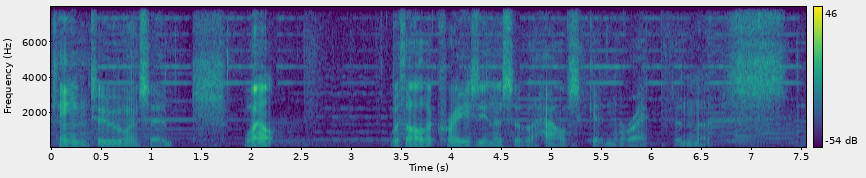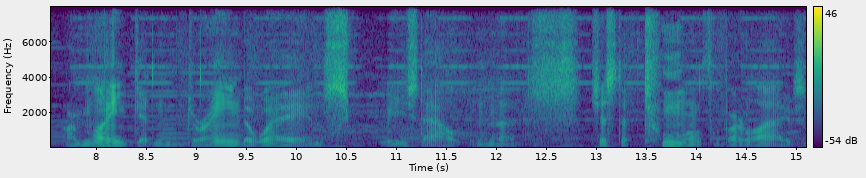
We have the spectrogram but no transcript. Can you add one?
came to and said, well, with all the craziness of the house getting wrecked and the, our money getting drained away and squeezed out and just the tumult of our lives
